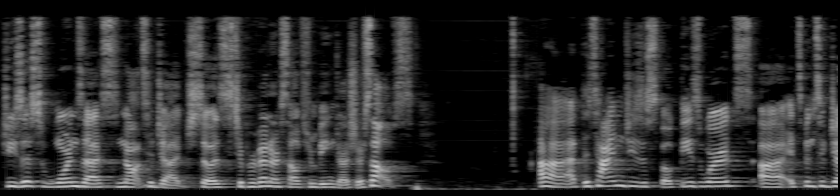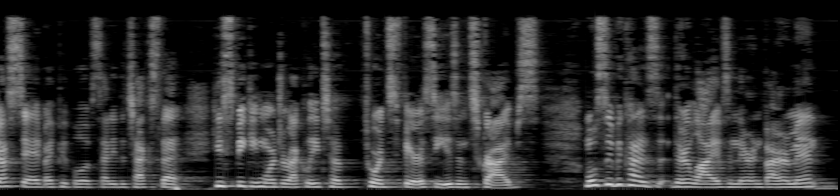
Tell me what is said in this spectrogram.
Jesus warns us not to judge so as to prevent ourselves from being judged ourselves. Uh, at the time Jesus spoke these words, uh, it's been suggested by people who have studied the text that he's speaking more directly to towards Pharisees and scribes, mostly because their lives and their environment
